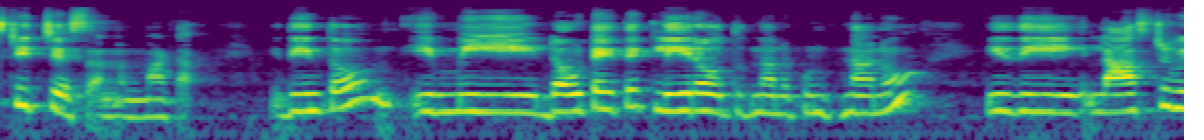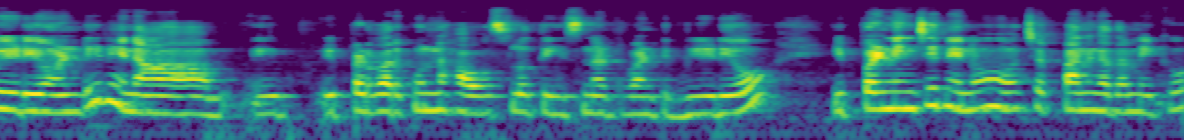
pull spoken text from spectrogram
స్టిచ్ చేశాను అనమాట దీంతో మీ డౌట్ అయితే క్లియర్ అవుతుంది అనుకుంటున్నాను ఇది లాస్ట్ వీడియో అండి. నేను ఇప్పటి వరకు ఉన్న హౌస్లో తీసినటువంటి వీడియో ఇప్పటి నుంచి నేను చెప్పాను కదా మీకు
